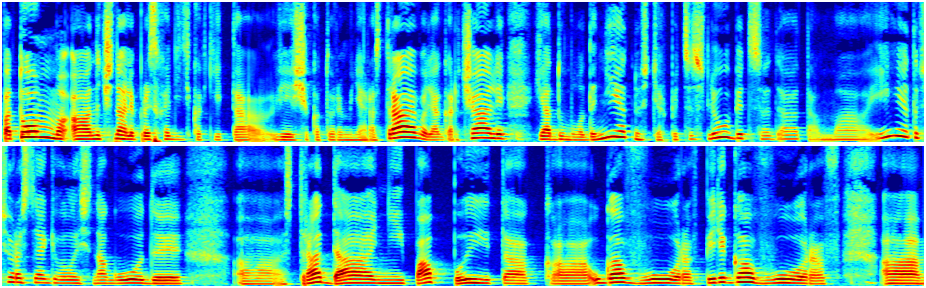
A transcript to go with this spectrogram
Потом а, начинали происходить какие-то вещи, которые меня расстраивали, огорчали. Я думала, да нет, ну стерпится, слюбится, да, там, а, и это все растягивалось на годы а, страданий, попыток, а, уговоров, переговоров, а,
